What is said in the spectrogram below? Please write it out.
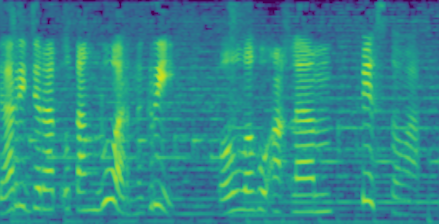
dari jerat utang luar negeri. Wallahu a'lam bishawab.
